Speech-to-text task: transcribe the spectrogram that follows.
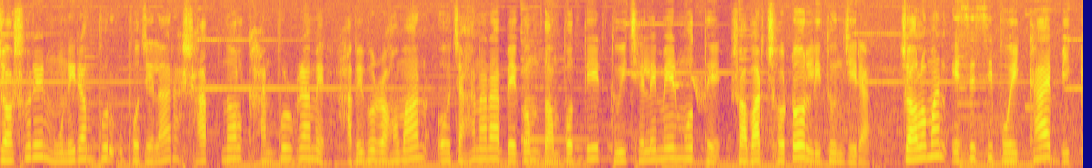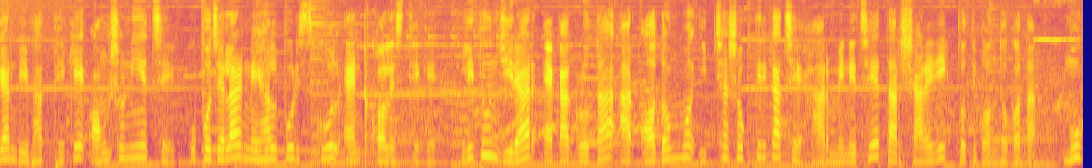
যশোরের মনিরামপুর উপজেলার সাতনল খানপুর গ্রামের হাবিবুর রহমান ও জাহানারা বেগম দম্পতির দুই ছেলে মেয়ের মধ্যে সবার ছোট লিতুন জিরা চলমান এসএসসি পরীক্ষায় বিজ্ঞান বিভাগ থেকে অংশ নিয়েছে উপজেলার নেহালপুর স্কুল অ্যান্ড কলেজ থেকে। লিতুন জিরার একাগ্রতা আর অদম্য ইচ্ছাশক্তির কাছে হার মেনেছে তার শারীরিক প্রতিবন্ধকতা। মুখ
